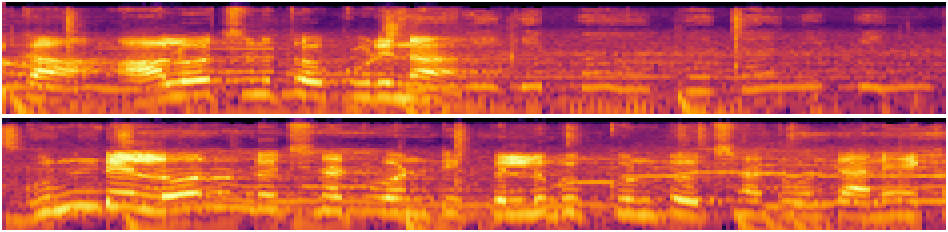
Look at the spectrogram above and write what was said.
ఒక ఆలోచనతో కూడిన గుండెలో నుండి వచ్చినటువంటి పెళ్ళుబుక్కుంటూ వచ్చినటువంటి అనేక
